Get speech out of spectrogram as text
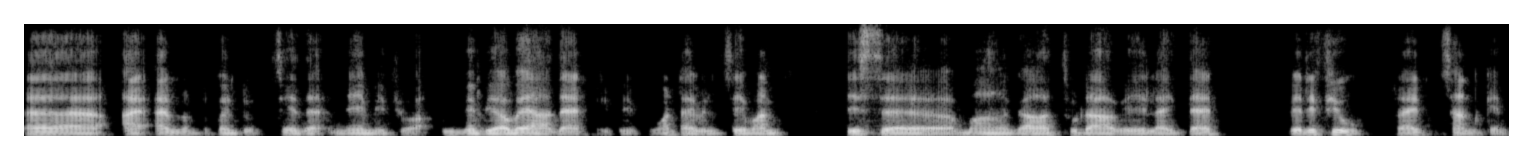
Uh, I, am not going to say the name if you, are, you may be aware that if, if you want, I will say one is uh, Maga, Tudawe, like that. Very few, right? Sanken.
